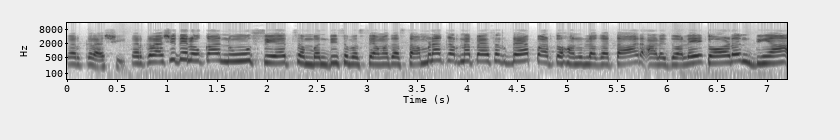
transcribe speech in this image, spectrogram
ਕਰਕ ਰਾਸ਼ੀ ਕਰਕ ਰਾਸ਼ੀ ਦੇ ਲੋਕਾਂ ਨੂੰ ਸਿਹਤ ਸੰਬੰਧੀ ਸਮੱਸਿਆਵਾਂ ਦਾ ਸਾਹਮਣਾ ਕਰਨਾ ਪੈ ਸਕਦਾ ਹੈ, ਪਰ ਤੁਹਾਨੂੰ ਲਗਾਤਾਰ ਆਲੇ ਦੁਆਲੇ ਦੌੜਨ ਦੀਆਂ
